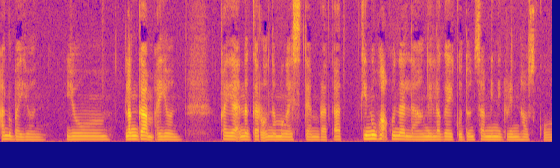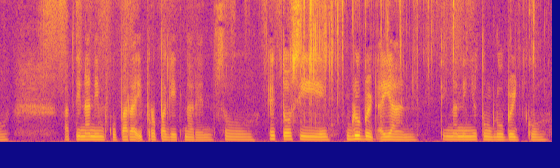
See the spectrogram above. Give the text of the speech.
ano ba yon Yung langgam, ayun. Kaya nagkaroon ng mga stem rot at kinuha ko na lang, nilagay ko doon sa mini greenhouse ko at tinanim ko para i-propagate na rin. So, ito si bluebird, ayan. Tingnan ninyo tong bluebird ko.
